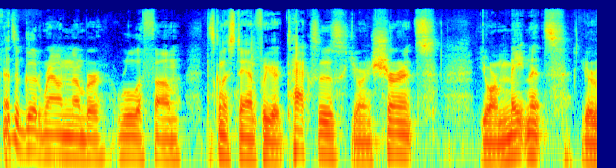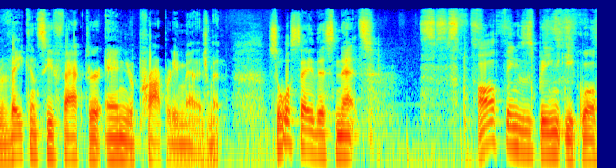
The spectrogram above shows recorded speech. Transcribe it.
That's a good round number, rule of thumb. It's going to stand for your taxes, your insurance, your maintenance, your vacancy factor, and your property management. So we'll say this nets, all things being equal,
